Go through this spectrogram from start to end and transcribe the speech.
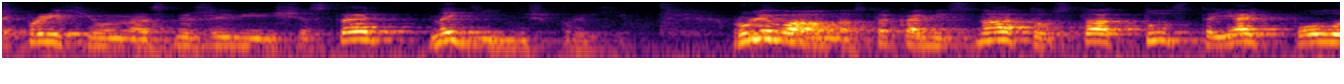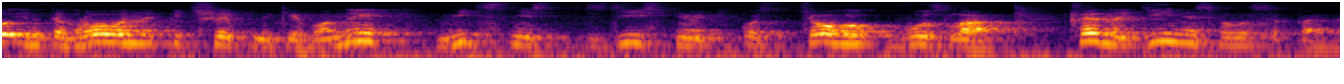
Шприхи у нас нержавіюча сталь, надійні шприхи. Рульова у нас така міцна, товста. Тут стоять полуінтегровані підшипники. Вони міцність здійснюють ось цього вузла. Це надійність велосипеда.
